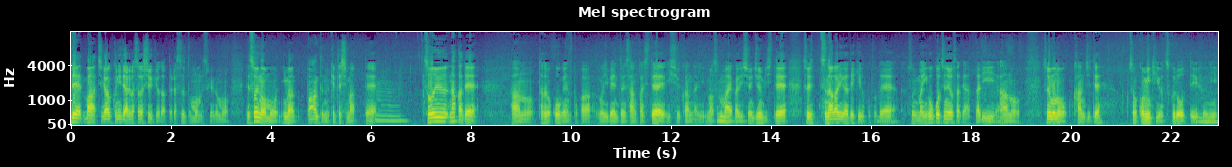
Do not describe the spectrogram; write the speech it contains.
で、まあ違う国であればそれは宗教だったりはすると思うんですけれども、で、そういうのはもう今バーンと抜けてしまって、うん。そういう中で、あの、例えば高原とかのイベントに参加して、1週間なり、まあその前から一緒に準備して、そういうつながりができることで、そのまあ居心地の良さであったり、あの、そういうものを感じて、そのコミュニティを作ろうっていうふうに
